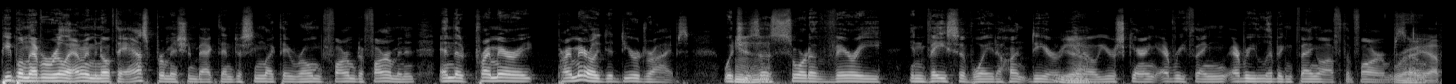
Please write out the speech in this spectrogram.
people never really. I don't even know if they asked permission back then. It just seemed like they roamed farm to farm, and and the primary primarily did deer drives, which is a sort of very invasive way to hunt deer. You know, you're scaring everything, every living thing off the farm. So, Right. Yep.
